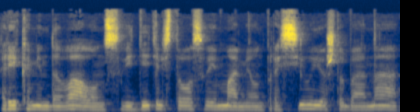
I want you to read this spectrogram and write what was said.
рекомендовал, он свидетельствовал своей маме, он просил ее, чтобы она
